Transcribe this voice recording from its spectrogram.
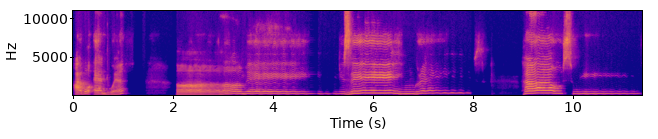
I will end with Amazing grace, how sweet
